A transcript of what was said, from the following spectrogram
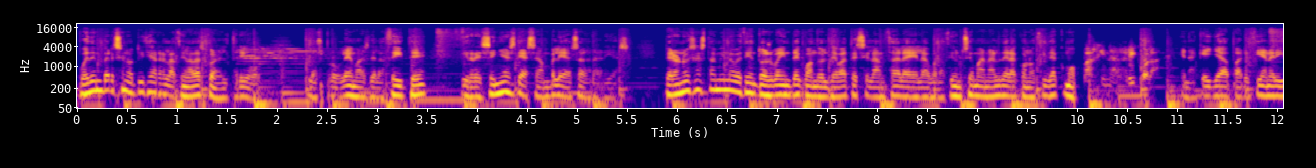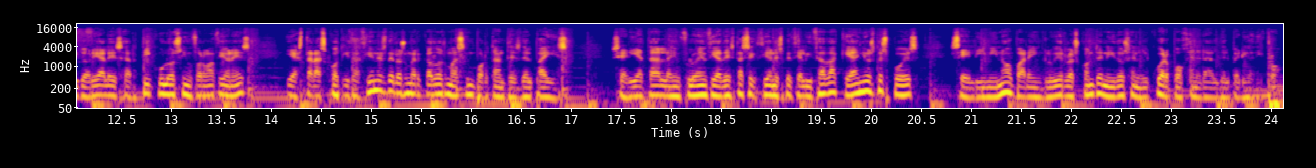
pueden verse noticias relacionadas con el trigo, los problemas del aceite y reseñas de asambleas agrarias. Pero no es hasta 1920 cuando el debate se lanza a la elaboración semanal de la conocida como Página Agrícola. En aquella aparecían editoriales, artículos, informaciones y hasta las cotizaciones de los mercados más importantes del país. Sería tal la influencia de esta sección especializada que años después se eliminó para incluir los contenidos en el cuerpo general del periódico.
